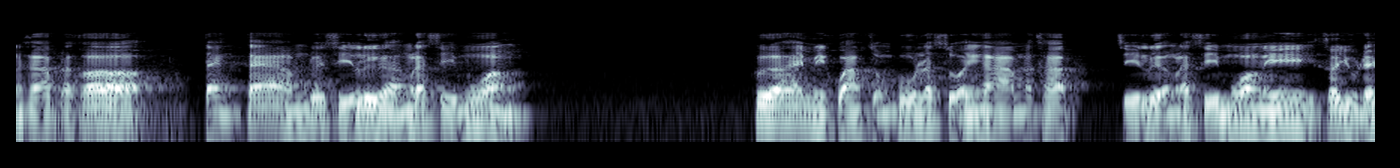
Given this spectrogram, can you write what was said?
นะครับ แล้วก็แต่งแต้มด้วยสีเหลืองและสีม่วง เพื่อให้มีความสมบูรณ์และสวยงามนะครับ สีเหลืองและสีม่วงนี้ก็อยู่ได้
